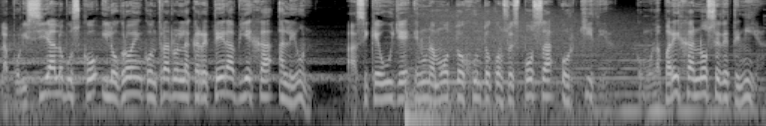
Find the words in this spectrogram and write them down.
La policía lo buscó y logró encontrarlo en la carretera vieja a León, así que huye en una moto junto con su esposa Orquídea. Como la pareja no se detenía,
